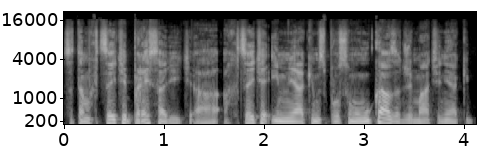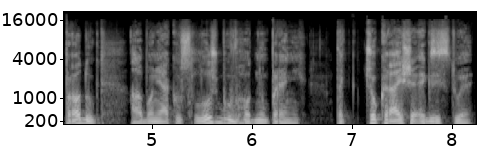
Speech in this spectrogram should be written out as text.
sa tam chcete presadiť a, a chcete im nejakým spôsobom ukázať, že máte nejaký produkt alebo nejakú službu vhodnú pre nich, tak čo krajšie existuje?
